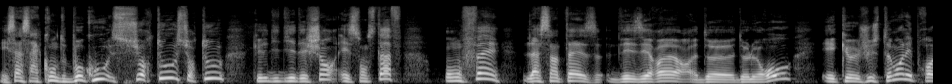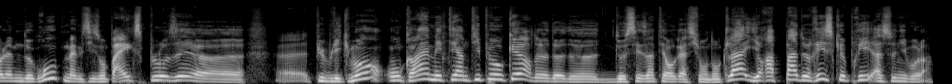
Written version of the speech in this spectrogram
Et ça, ça compte beaucoup, surtout, surtout que Didier Deschamps et son staff ont fait la synthèse des erreurs de, l'euro et que justement les problèmes de groupe, même s'ils n'ont pas explosé euh, euh, publiquement, ont quand même été un petit peu au cœur de, ces interrogations. Donc là, il n'y aura pas de risque pris à ce niveau-là.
